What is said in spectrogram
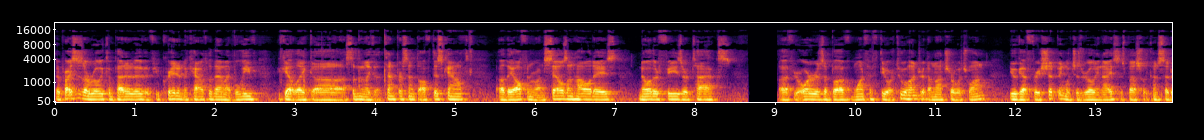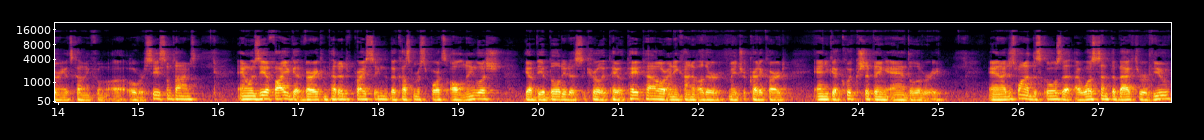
their prices are really competitive. If you create an account with them, I believe you get like uh, something like a 10% off discount. Uh, they often run sales on holidays, no other fees or tax. Uh, if your order is above 150 or 200, I'm not sure which one, you get free shipping, which is really nice, especially considering it's coming from uh, overseas sometimes. And with ZFI, you get very competitive pricing. The customer support's all in English. You have the ability to securely pay with PayPal or any kind of other major credit card, and you get quick shipping and delivery. And I just want to disclose that I was sent the bag to review.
